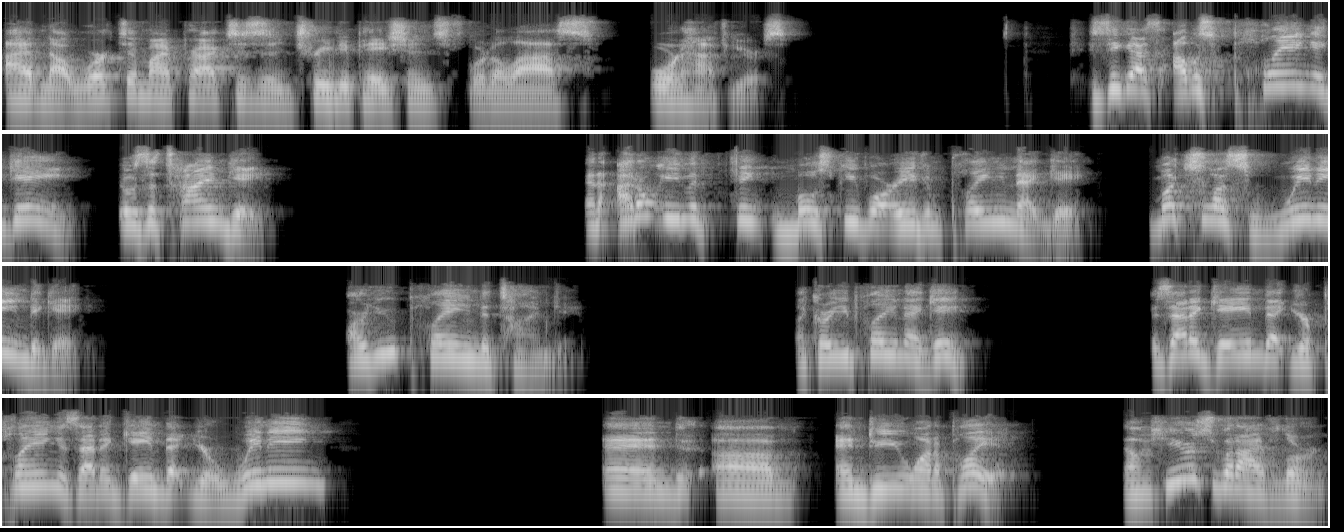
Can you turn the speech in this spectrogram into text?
I have not worked in my practices and treated patients for the last four and a half years. You see, guys, I was playing a game. It was a time game. And I don't even think most people are even playing that game, much less winning the game. Are you playing the time game? Like, are you playing that game? Is that a game that you're playing? Is that a game that you're winning? And um, and do you want to play it? Now, here's what I've learned.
